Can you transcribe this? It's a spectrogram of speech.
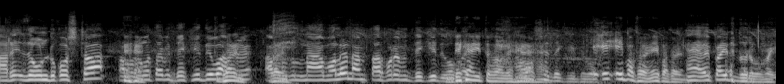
আর এই যে অন্ডকোষটা আমার মতো আমি দেখিয়ে দেবো আপনি যদি না বলেন আমি তারপরে আমি দেখিয়ে দেবো দেখা দিতে হবে হ্যাঁ অবশ্যই হ্যাঁ। দেখিয়ে দেবো। এই- পাথর এই পাথর হ্যাঁ ওই পাইপ ধরবো ভাই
